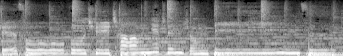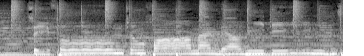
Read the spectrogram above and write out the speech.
却拂不去长夜沉重的影子，随风中画满了你的名字，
